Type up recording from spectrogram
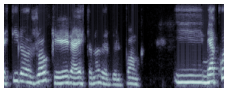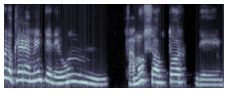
estilo rock que era esto, ¿no? Del, punk. Y me acuerdo claramente de un famoso autor de,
